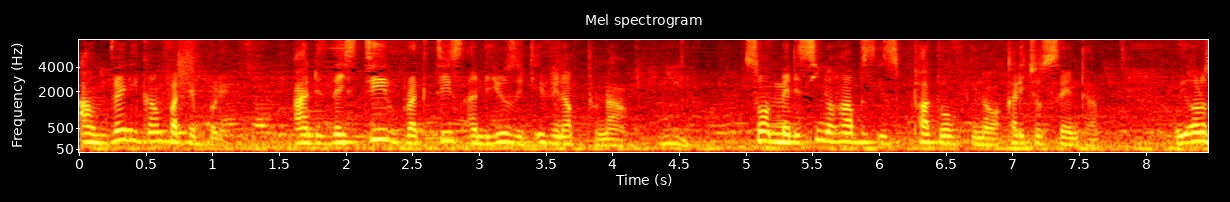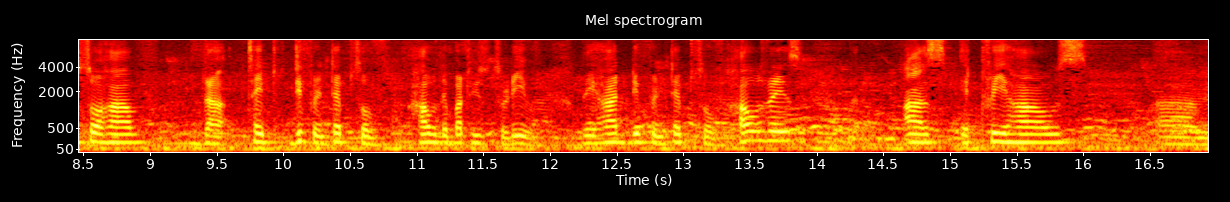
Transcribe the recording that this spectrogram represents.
I'm very comfortable, and they still practice and use it even up to now. So medicinal herbs is part of in our cultural center. We also have the type, different types of how the Batwa used to live. They had different types of houses, as a tree house, um,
